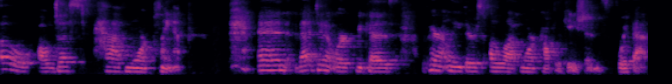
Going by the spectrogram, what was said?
oh, I'll just have more plant. And that didn't work because apparently there's a lot more complications with that.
